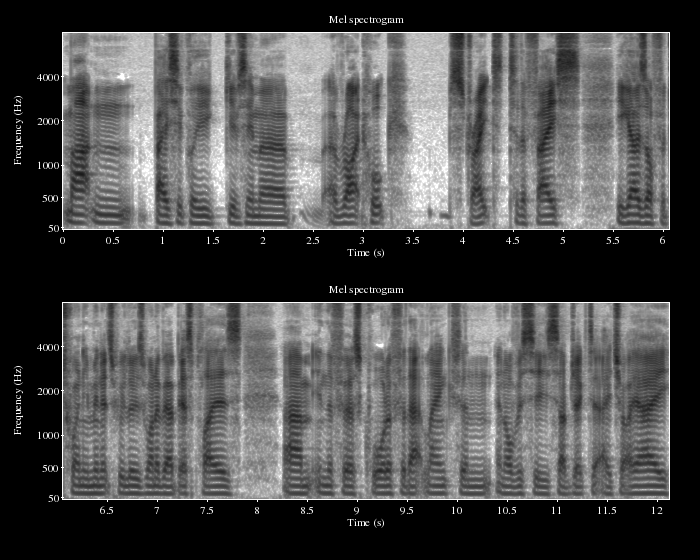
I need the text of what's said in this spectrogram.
Martin basically gives him a, a right hook straight to the face. He goes off for 20 minutes. We lose one of our best players um, in the first quarter for that length, and, and obviously subject to HIA,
